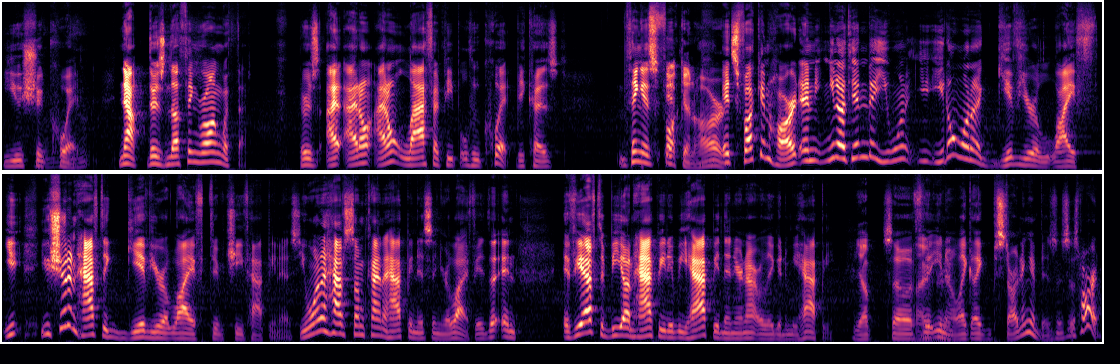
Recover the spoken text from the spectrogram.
you should mm-hmm. quit. Now, there's nothing wrong with that. There's I, I don't I don't laugh at people who quit because the thing is It's fucking hard. It's fucking hard, and you know at the end of the day, you want you, you don't want to give your life. You you shouldn't have to give your life to achieve happiness. You want to have some kind of happiness in your life, and if you have to be unhappy to be happy, then you're not really going to be happy. Yep. So if you know like like starting a business is hard.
